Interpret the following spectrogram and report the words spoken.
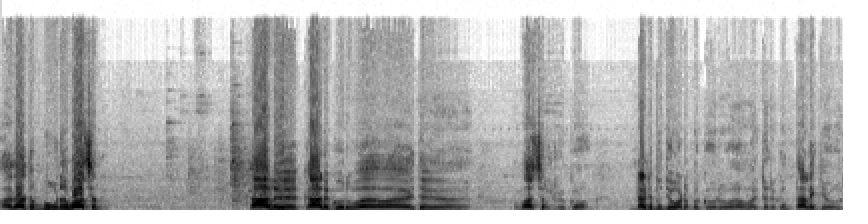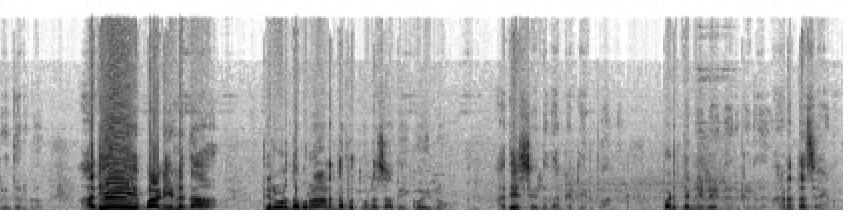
அதாவது மூணு வாசல். காலு காலுக்கு ஒரு வா- இது வாசல் இருக்கும். நடுமதி உடம்புக்கு ஒரு இது இருக்கும். தலைக்கு ஒரு இது இருக்கும். அதே பாணியில் தான் திருவனந்தபுரம் அனந்த பத்மன சாமி கோயிலும் அதே ஸ்டைலில் தான் கட்டியிருப்பாங்க. படுத்த நிலையில் இருக்கிறது அனந்த சயனம்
